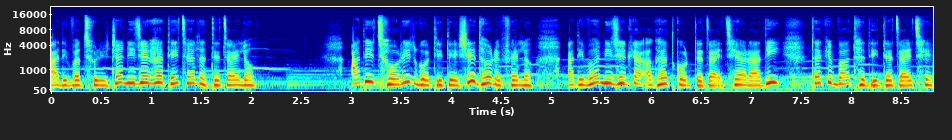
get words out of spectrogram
আদিবা ছুরিটা নিজের হাতে চালাতে চাইলো। আদি ঝড়ের গতিতে এসে ধরে ফেল আদিবা নিজেকে আঘাত করতে চাইছে আর আদি তাকে বাধা দিতে চাইছে।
